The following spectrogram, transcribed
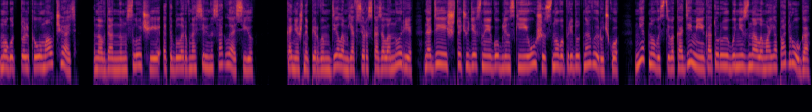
могут только умолчать, но в данном случае это было равносильно согласию. Конечно, первым делом я все рассказала Норри, надеясь, что чудесные гоблинские уши снова придут на выручку. Нет новости в Академии, которую бы не знала моя подруга.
